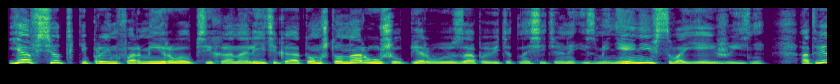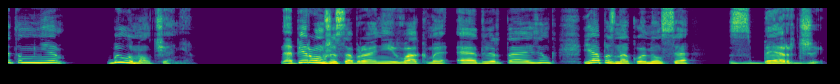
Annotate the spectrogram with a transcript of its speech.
Я все-таки проинформировал психоаналитика о том, что нарушил первую заповедь относительно изменений в своей жизни. Ответом мне было молчание. На первом же собрании в Acme Advertising я познакомился с Берджи,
